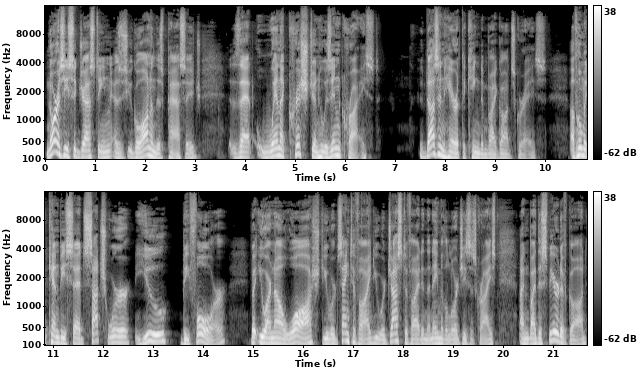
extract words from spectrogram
Nor is he suggesting, as you go on in this passage, that when a Christian who is in Christ does inherit the kingdom by God's grace, of whom it can be said, such were you before, but you are now washed, you were sanctified, you were justified in the name of the Lord Jesus Christ and by the Spirit of God.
